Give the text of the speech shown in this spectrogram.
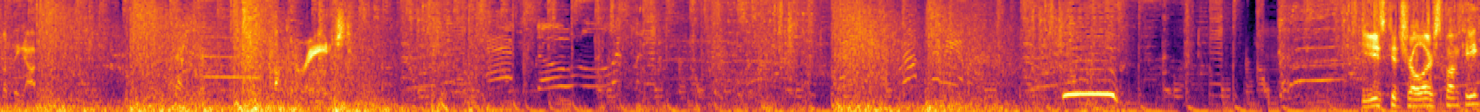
Something up. Fucking ranged. You use controller, Spunky?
